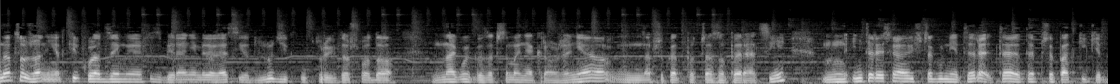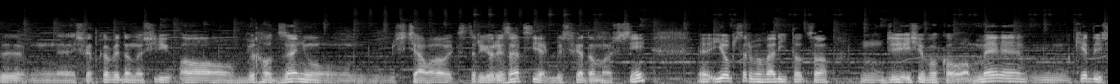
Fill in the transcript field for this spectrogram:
No cóż, oni od kilku lat zajmują się zbieraniem relacji od ludzi, u których doszło do nagłego zatrzymania krążenia, na przykład podczas operacji. Interes ich szczególnie te, te, te przypadki, kiedy mm, świadkowie donosili o wychodzeniu z ciała, o eksterioryzacji jakby świadomości i obserwowali to, co mm, dzieje się wokoło. My mm, kiedyś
